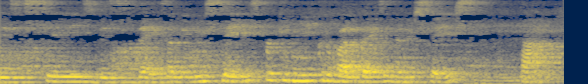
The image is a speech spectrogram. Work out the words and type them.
vezes 6 vezes 10 a menos 6, porque o micro vale 10 a menos 6, tá?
